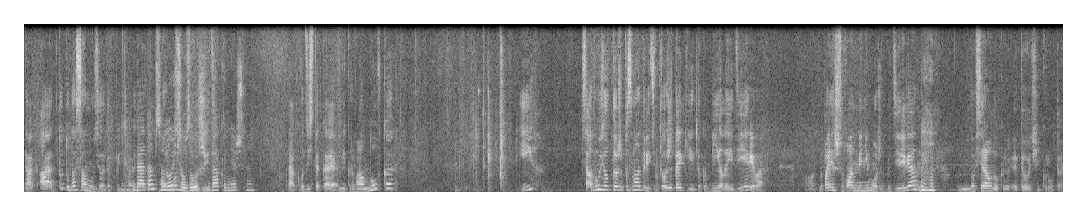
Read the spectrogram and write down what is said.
Так, а тут у нас санузел, я так понимаю. Да, да? там санузел, душ. Да, конечно. Так, вот здесь такая микроволновка. И санузел тоже, посмотрите, тоже такие, только белое дерево. Вот. Ну, понятно, что ванная не может быть деревянной, угу. но все равно это очень круто.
